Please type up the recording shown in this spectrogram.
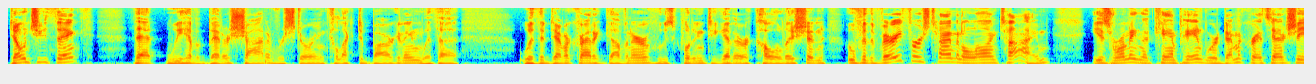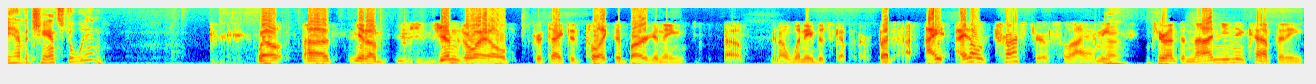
Don't you think that we have a better shot of restoring collective bargaining with a with a Democratic governor who's putting together a coalition who, for the very first time in a long time, is running a campaign where Democrats actually have a chance to win? Well, uh, you know, Jim Doyle protected collective bargaining, uh, you know, when he was governor. But I, I don't trust her, Sly. I mean, Oh, she runs a non-union company.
